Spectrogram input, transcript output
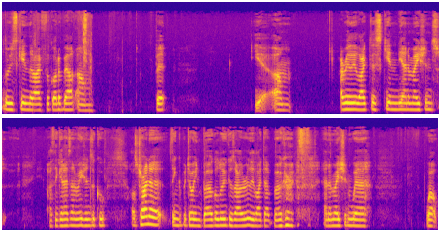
Lou skin that I forgot about. Um, but yeah, um, I really like the skin. The animations, I think it has animations are cool. I was trying to think between Burger Lou because I really like that burger animation where, well,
